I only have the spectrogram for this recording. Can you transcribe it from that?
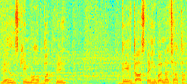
मैं उसकी मोहब्बत में देवदास नहीं बनना चाहता।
